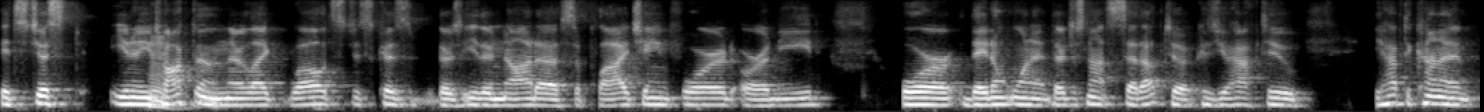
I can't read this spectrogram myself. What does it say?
it's just you know you hmm. talk to them they're like well it's just because there's either not a supply chain for it or a need or they don't want it they're just not set up to it because you have to you have to kind of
